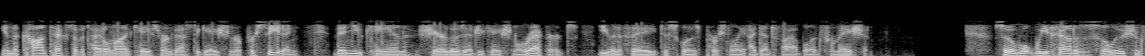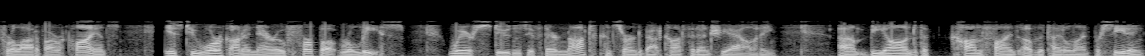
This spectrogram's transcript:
in the context of a Title IX case or investigation or proceeding, then you can share those educational records, even if they disclose personally identifiable information. So what we found as a solution for a lot of our clients is to work on a narrow FERPA release where students, if they're not concerned about confidentiality beyond the confines of the Title IX proceeding,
